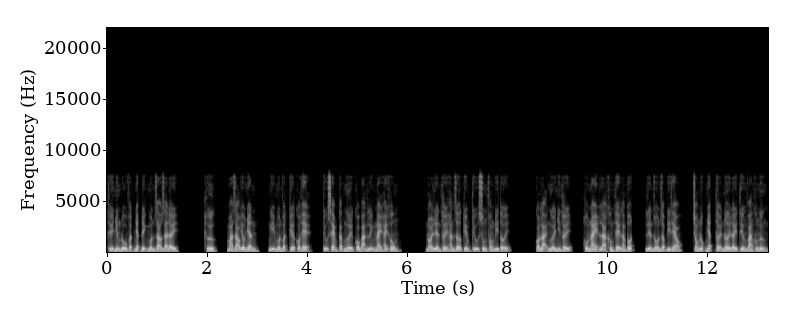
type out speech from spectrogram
thế nhưng đồ vật nhất định muốn giao ra đây. Ừ ma giáo yêu nhân, nghĩ muốn vật kia có thể tự xem các ngươi có bản lĩnh này hay không. Nói liền thấy hắn giơ kiếm tiểu xung phong đi tới. Còn lại người nhìn thấy hôm nay là không thể làm tốt, liền dồn dập đi theo, trong lúc nhất thời nơi đây tiếng vang không ngừng,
